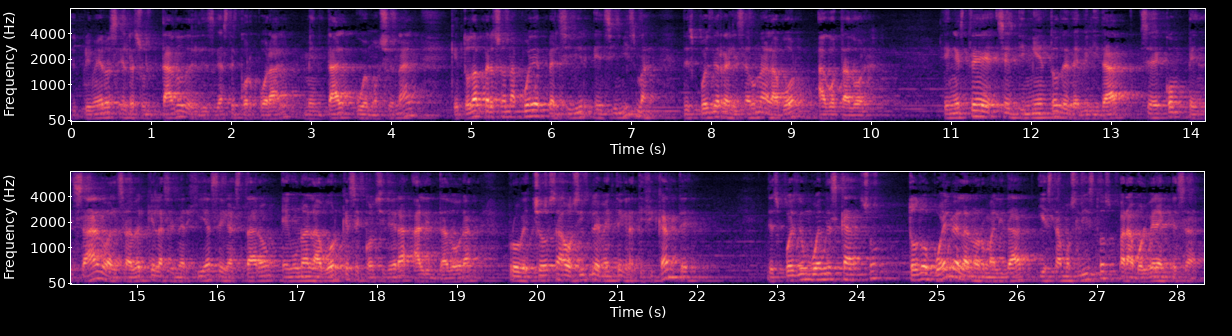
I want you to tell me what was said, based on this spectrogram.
El primero es el resultado del desgaste corporal, mental o emocional que toda persona puede percibir en sí misma después de realizar una labor agotadora. En este sentimiento de debilidad se he compensado al saber que las energías se gastaron en una labor que se considera alentadora, provechosa o simplemente gratificante. Después de un buen descanso, todo vuelve a la normalidad y estamos listos para volver a empezar.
